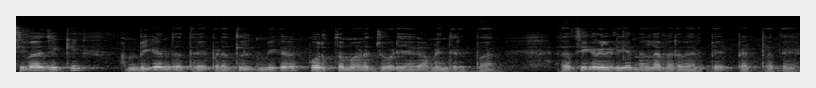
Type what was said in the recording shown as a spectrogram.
சிவாஜிக்கு அம்பிகா இந்த திரைப்படத்தில் மிக பொருத்தமான ஜோடியாக அமைந்திருப்பார். ரசிகர்களிடையே நல்ல வரவேற்பை பெற்றது.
